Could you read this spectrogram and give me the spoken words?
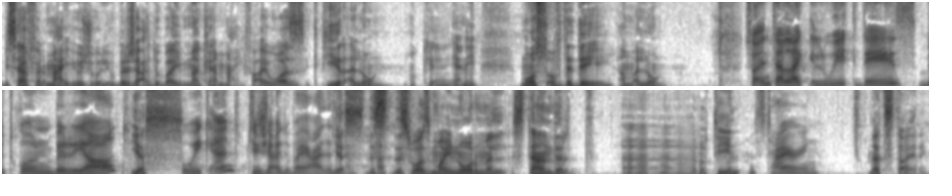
بيسافر معي usually وبيرجع على دبي ما كان معي. ف I was كثير alone okay يعني موست اوف ذا داي ام الون سو انت like ال weekdays بتكون بالرياض yes weekend بتيجي على دبي عاده يس ذس ذس واز ماي نورمال ستاندرد routine that's tiring that's tiring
